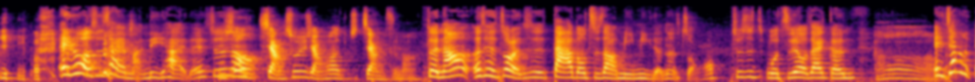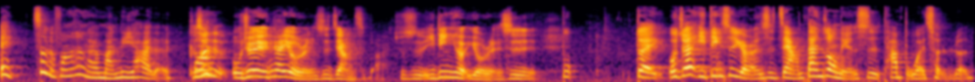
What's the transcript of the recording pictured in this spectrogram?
眼哦。哎、欸，如果是这样也蛮厉害的，就是那种讲出去讲话就这样子吗？对，然后而且重点是大家都知道秘密的那种哦，就是我只有在跟哦，哎、欸，这样哎、欸，这个方向还蛮厉害的。可是我觉得应该有人是这样子吧，就是一定有有人是不，对，我觉得一定是有人是这样，但重点是他不会承认。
